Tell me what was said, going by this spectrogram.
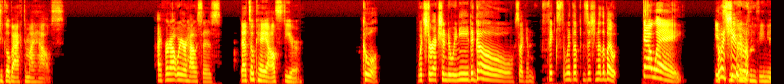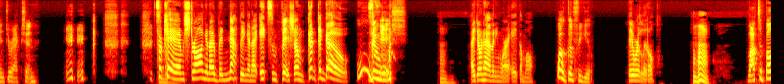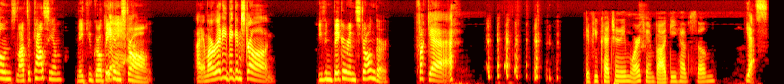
to go back to my house. I forgot where your house is. That's okay, I'll steer. Cool. Which direction do we need to go so I can fix with the position of the boat? That way! It's the Achoo! inconvenient direction. it's okay, I'm strong and I've been napping and I ate some fish. I'm good to go. Ooh, Zoom. fish. I don't have any more. I ate them all. Well, good for you. They were little. Mhm. Lots of bones, lots of calcium. Make you grow big Yeah. and strong. I am already big and strong. Even bigger and stronger. Fuck yeah. If you catch any more, can Boggy have some? Yes.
